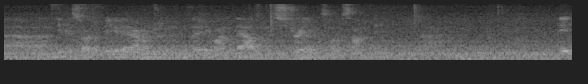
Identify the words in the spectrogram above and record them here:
Uh, I think I sort of figured there are 131,000 streams or something. Um, it,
